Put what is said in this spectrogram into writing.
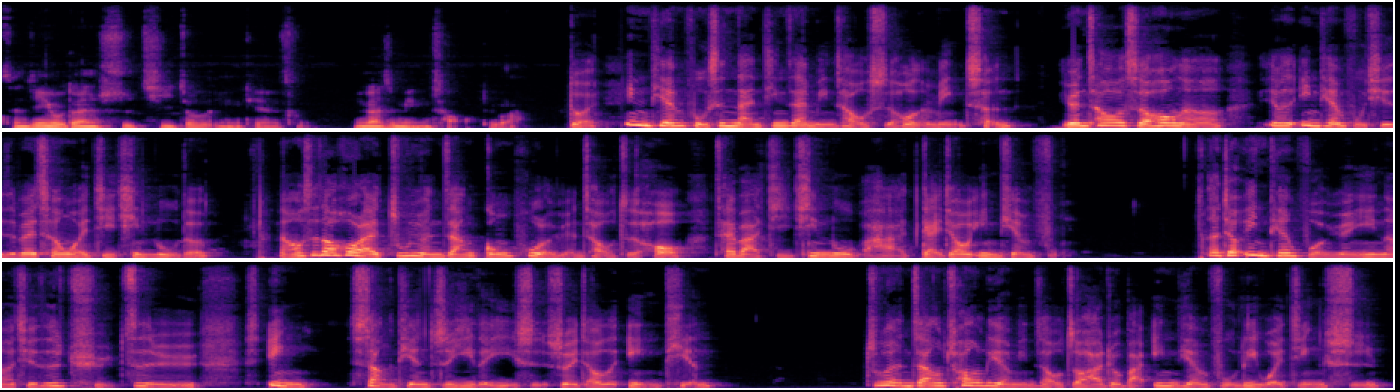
曾经有段时期叫做应天府，应该是明朝对吧？对，应天府是南京在明朝时候的名称。元朝的时候呢，因为应天府其实被称为吉庆路的，然后是到后来朱元璋攻破了元朝之后，才把吉庆路把它改叫应天府。那叫应天府的原因呢，其实取自于应上天之意的意思，所以叫做应天。朱元璋创立了明朝之后，他就把应天府立为京师。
